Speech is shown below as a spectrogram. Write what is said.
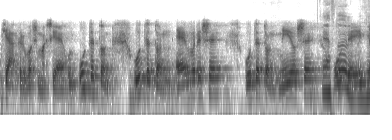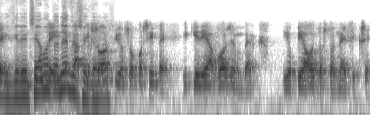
ποια ακριβώς σημασία έχουν. Ούτε τον, ούτε τον έβρισε, ούτε τον μείωσε. Ε, αυτό ούτε είπε, κύριε Κυρίτσι, άμα τον έβρισε. Κάποιος όπως είπε η κυρία Βόζεμπεργκ, η οποία όντως τον έφυξε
